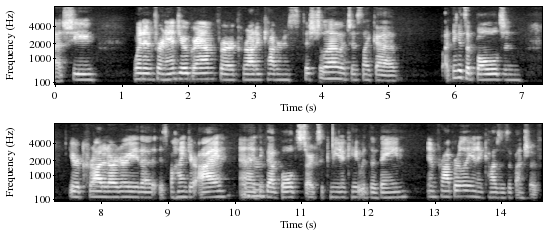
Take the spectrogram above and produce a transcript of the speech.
Uh, she went in for an angiogram for carotid cavernous fistula, which is like a, I think it's a bulge in your carotid artery that is behind your eye, and I Mhm. think that bulge starts to communicate with the vein improperly, and it causes a bunch of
